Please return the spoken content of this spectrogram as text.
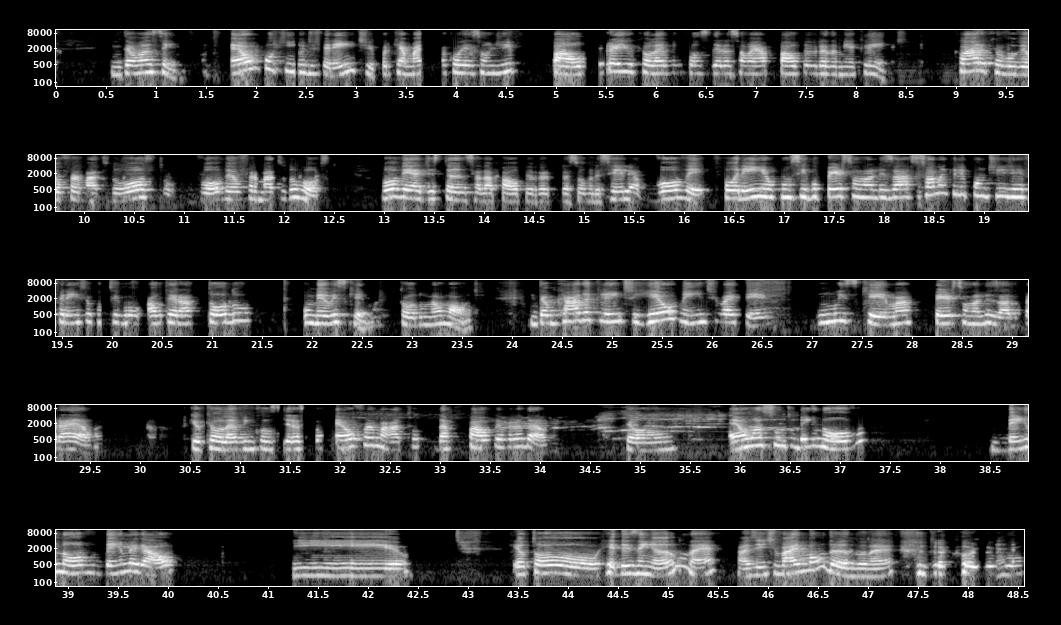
Então, assim, é um pouquinho diferente, porque é mais uma correção de pálpebra e o que eu levo em consideração é a pálpebra da minha cliente. Claro que eu vou ver o formato do rosto, vou ver o formato do rosto. Vou ver a distância da pálpebra para a sobrancelha? Vou ver. Porém, eu consigo personalizar só naquele pontinho de referência, eu consigo alterar todo o meu esquema, todo o meu molde. Então, cada cliente realmente vai ter um esquema personalizado para ela. Porque o que eu levo em consideração é o formato da pálpebra dela. Então, é um assunto bem novo, bem novo, bem legal. E eu tô redesenhando, né? A gente vai moldando, né? De acordo com.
